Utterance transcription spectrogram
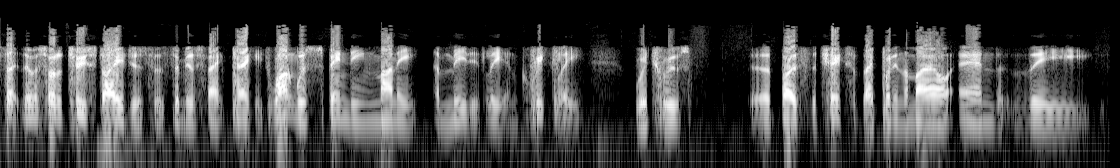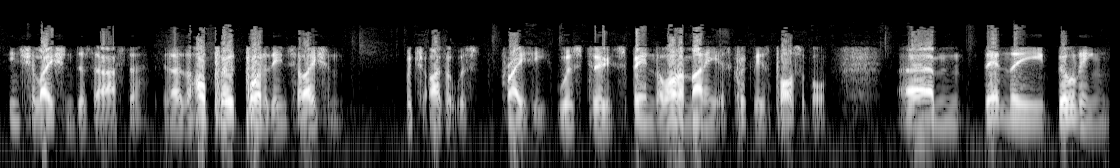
sta- there were sort of two stages to the stimulus package. One was spending money immediately and quickly, which was uh, both the checks that they put in the mail and the insulation disaster. You know, the whole per- point of the insulation, which I thought was crazy, was to spend a lot of money as quickly as possible. Um, then the building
